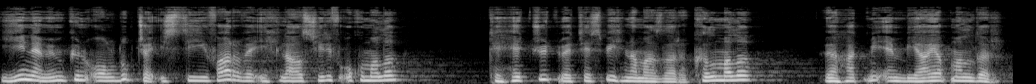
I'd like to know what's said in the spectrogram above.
Yine mümkün oldukça istiğfar ve ihlas-ı şerif okumalı, teheccüd ve tesbih namazları kılmalı ve hatmi enbiya yapmalıdır.''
